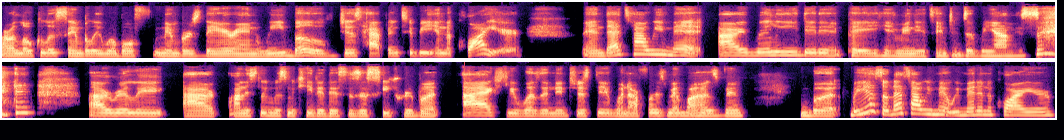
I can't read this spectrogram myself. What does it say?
our local assembly. We're both members there, and we both just happened to be in the choir. And that's how we met. I really didn't pay him any attention, to be honest. I really, I honestly, Miss Makita, this is a secret, but I actually wasn't interested when I first met my husband. But but yeah, so that's how we met. We met in the choir.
